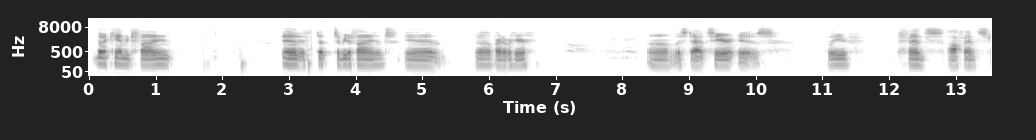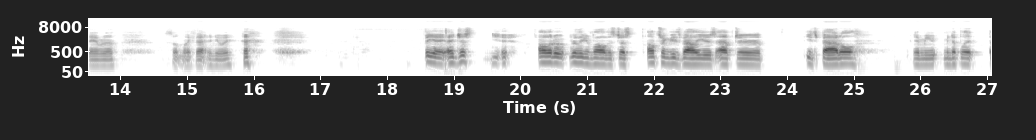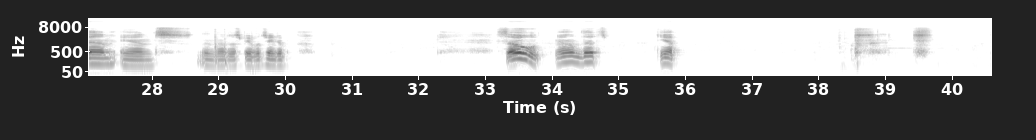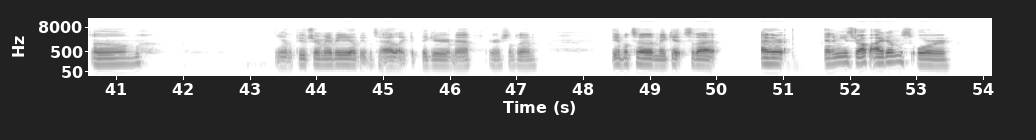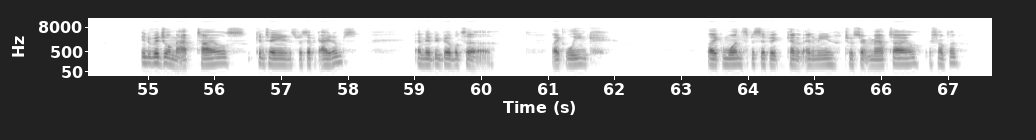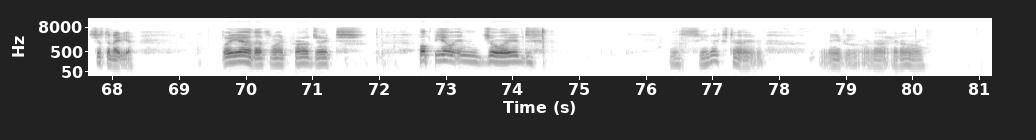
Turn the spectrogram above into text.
but it can be defined, and it's to, to be defined, and uh, right over here. Um, the stats here is, I believe, defense, offense, stamina, something like that. Anyway. but yeah, I just all it would really involve is just altering these values after each battle and manipulate them, and then I'll just be able to change them. So, um, that's yeah. Um, yeah, in the future maybe I'll be able to add like a bigger map or something. Be able to make it so that either enemies drop items or individual map tiles contain specific items and maybe be able to like link like one specific kind of enemy to a certain map tile or something. It's just an idea. But yeah, that's my project. Hope you enjoyed. I'll see you next time. Maybe or not, at know.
